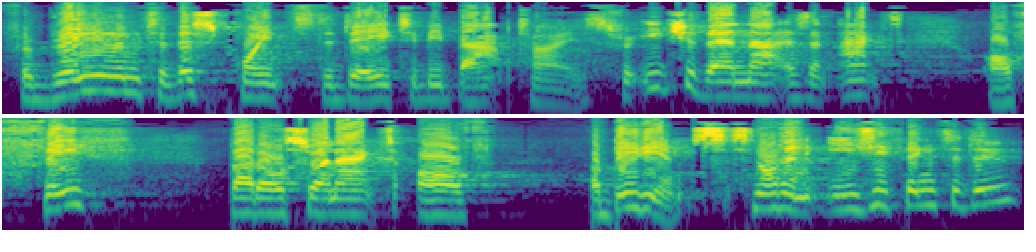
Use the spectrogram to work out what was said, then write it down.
for bringing them to this point today to be baptized. For each of them, that is an act of faith, but also an act of obedience. It's not an easy thing to do.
